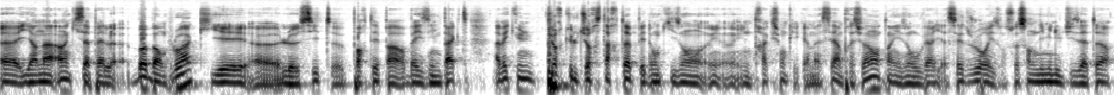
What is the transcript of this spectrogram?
Il y en a un qui s'appelle Bob Emploi, qui est le site porté par Base Impact, avec une pure culture startup, et donc ils ont une, une traction qui est quand même assez impressionnante. hein. Ils ont ouvert il y a 7 jours, ils ont 70 000 utilisateurs,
